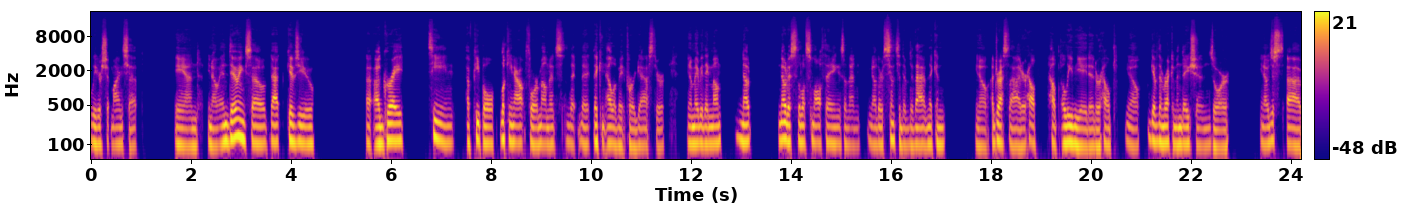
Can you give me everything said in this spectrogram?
leadership mindset. And, you know, in doing so, that gives you a, a great team of people looking out for moments that, that they can elevate for a guest or, you know, maybe they mo- note, notice little small things and then, you know, they're sensitive to that and they can, you know, address that or help, help alleviate it or help, you know, give them recommendations or, you know, just, uh,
